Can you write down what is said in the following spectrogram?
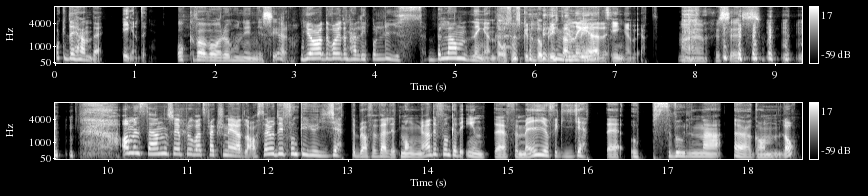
och det hände ingenting. Och vad var det hon injicerade? Ja, det var ju den här lipolysblandningen då som skulle då bryta ingen ner. Vet. Ingen vet. Nej, precis. ja, men sen så har jag provat fraktionerad laser och det funkar ju jättebra för väldigt många. Det funkade inte för mig. Jag fick jätteuppsvullna ögonlock.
